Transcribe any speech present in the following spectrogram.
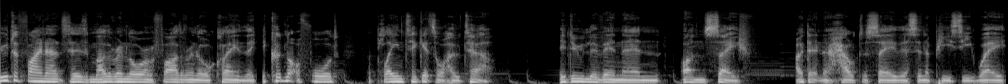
Due to finances, mother in law and father in law claim they could not afford the plane tickets or hotel. They do live in an unsafe, I don't know how to say this in a PC way,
